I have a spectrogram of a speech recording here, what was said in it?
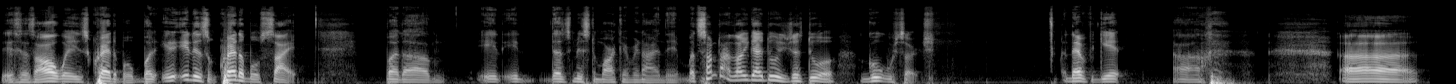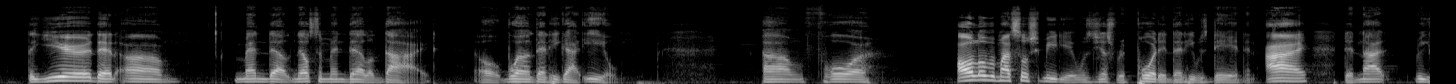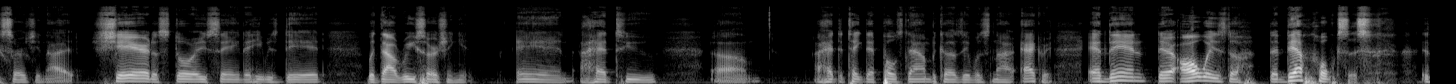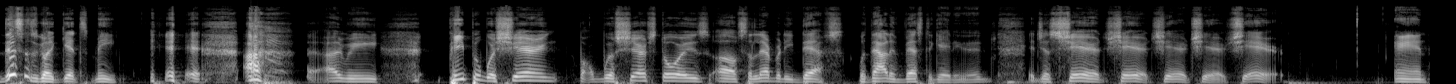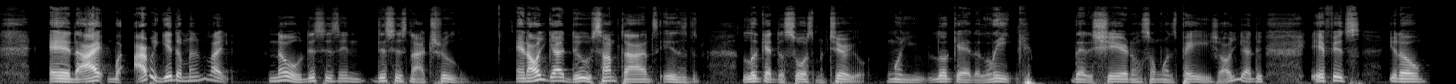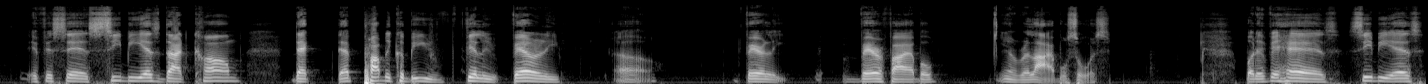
this is always credible." But it, it is a credible site. But um, it it does miss the mark every now and then. But sometimes all you gotta do is just do a Google search. I'll never forget uh, uh, the year that um, Mandela Nelson Mandela died. Oh, well, that he got ill. Um, for all over my social media it was just reported that he was dead. And i did not research and i shared a story saying that he was dead without researching it. And i had to um, i had to take that post down because it was not accurate. And then there are always the the death hoaxes. This is what gets me. I, I mean people were sharing will share stories of celebrity deaths without investigating. It, it just shared, shared, shared, shared, shared. And and I I would get them and like, no, this is in this is not true. And all you gotta do sometimes is look at the source material. When you look at a link that is shared on someone's page, all you gotta do, if it's you know, if it says CBS.com, that that probably could be fairly fairly uh, fairly verifiable, you know, reliable source. But if it has CBS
